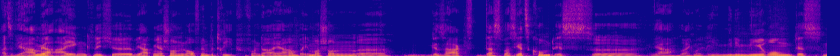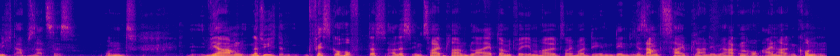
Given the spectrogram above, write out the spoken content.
Also wir haben ja eigentlich, äh, wir hatten ja schon einen laufenden Betrieb. Von daher haben wir immer schon äh, gesagt, das, was jetzt kommt, ist, äh, ja, sag ich mal, die Minimierung des Nichtabsatzes. Und wir haben natürlich fest gehofft, dass alles im Zeitplan bleibt, damit wir eben halt, sag ich mal, den, den, den Gesamtzeitplan, den wir hatten, auch einhalten konnten.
